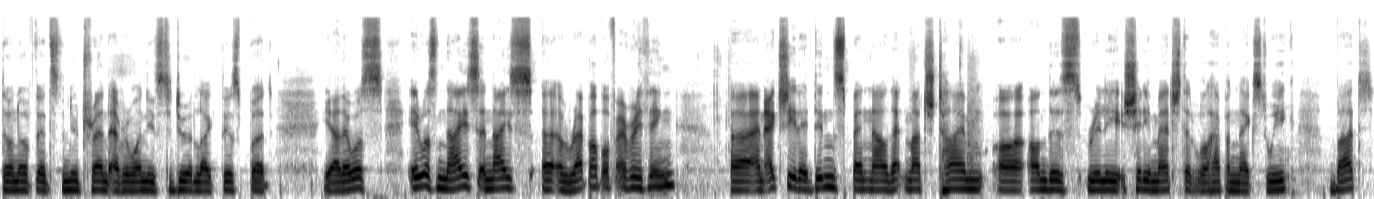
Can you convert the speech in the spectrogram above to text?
Don't know if that's the new trend. Everyone needs to do it like this, but yeah, there was it was nice a nice uh, wrap up of everything. Uh, and actually, they didn't spend now that much time uh, on this really shitty match that will happen next week. But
